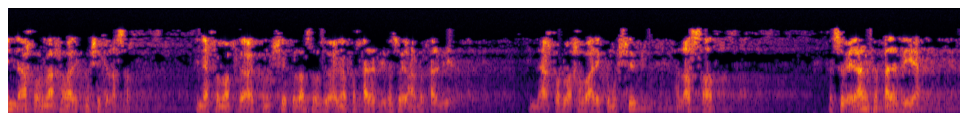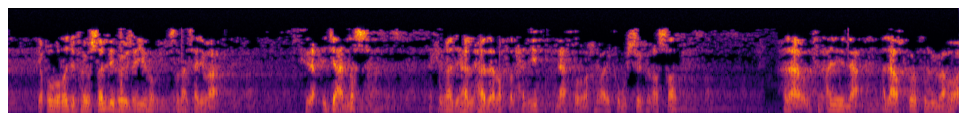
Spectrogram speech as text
إن أخوة ما أخوه عليكم الشرك الأصغر. إن أخوف ما أخفى عليكم الشرك والأصغر فسئل عنه فقال بي فسئل عنه فقال بي إن أخوف ما أخفى عليكم الشرك الأصغر. فسئل عنه فقال الرياء يقوم الرجل فيصلي فيزين صلاة لما إذا جاء النص لكن ما هل هذا لفظ الحديث؟ أخوف ما أخفى عليكم الشرك الأصغر. ألا في الحديث ألا أخبركم بما هو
